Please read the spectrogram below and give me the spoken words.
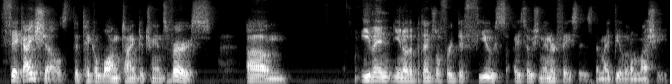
thick ice shells that take a long time to transverse. Um, even you know the potential for diffuse ice ocean interfaces that might be a little mushy,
